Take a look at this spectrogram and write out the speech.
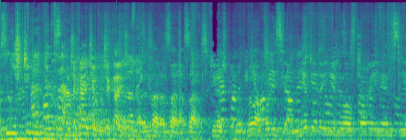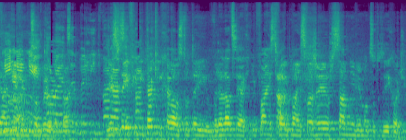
zniszczyli ten zamek. Poczekajcie, poczekajcie. Ale zaraz, zaraz, zaraz, chwileczkę, bo była policja. Mnie tutaj nie było wczoraj, więc ja Nie, nie nie, wiem nie, co było, koledzy tak? byli dwa Jest w razy, tej chwili taki chaos tutaj w relacjach i państwa i państwa, że ja już sam nie wiem o co tutaj chodzi.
